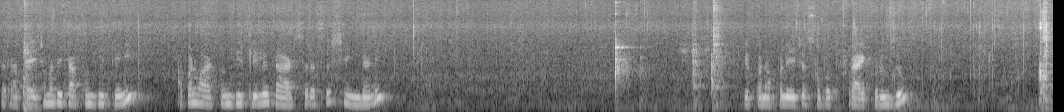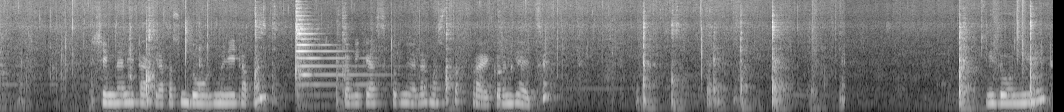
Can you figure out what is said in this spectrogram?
तर आता याच्यामध्ये टाकून घेते मी. आपण वाटून घेतलेलं जाडसर असं शेंगदाणे. ते पण आपण याच्यासोबत फ्राय करून घेऊ. शेंगदाणे टाकल्यापासून दोन मिनिट आपण कमी गॅस करून याला मस्त फ्राय करून घ्यायचे. मी दोन मिनिट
